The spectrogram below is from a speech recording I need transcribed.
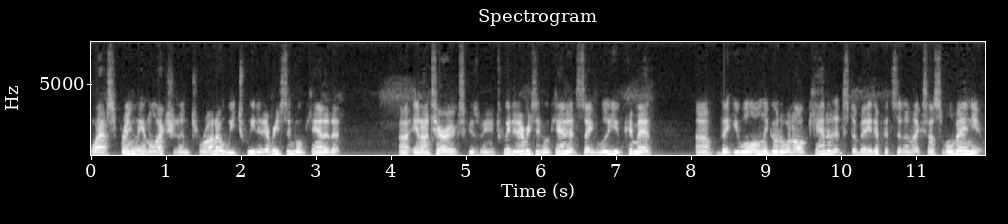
Last spring, we had an election in Toronto. We tweeted every single candidate uh, in Ontario, excuse me, tweeted every single candidate saying, will you commit uh, that you will only go to an all candidates debate if it's in an accessible venue?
